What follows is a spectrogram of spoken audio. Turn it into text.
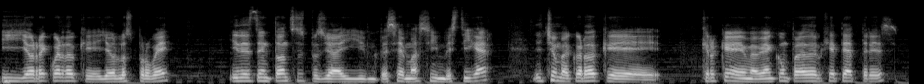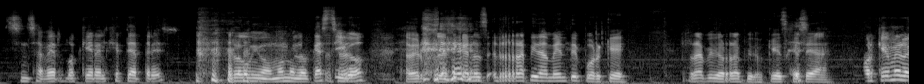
y yo recuerdo que yo los probé. Y desde entonces pues yo ahí empecé más a investigar. De hecho me acuerdo que creo que me habían comprado el GTA 3 sin saber lo que era el GTA 3. Luego mi mamá me lo castigó. A ver, platícanos rápidamente por qué. Rápido, rápido, ¿qué es Es- GTA? ¿Por qué me lo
